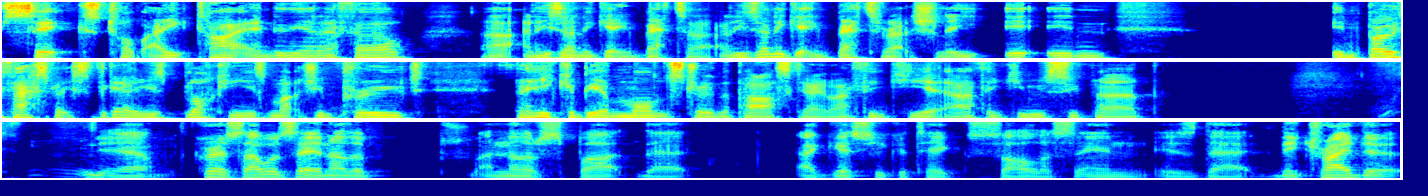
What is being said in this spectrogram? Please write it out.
six, top eight tight end in the NFL, uh, and he's only getting better. And he's only getting better actually in in both aspects of the game. His blocking is much improved, but he could be a monster in the pass game. I think he I think he was superb. Yeah, Chris, I would say another another spot that I guess you could take solace in is that they tried to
